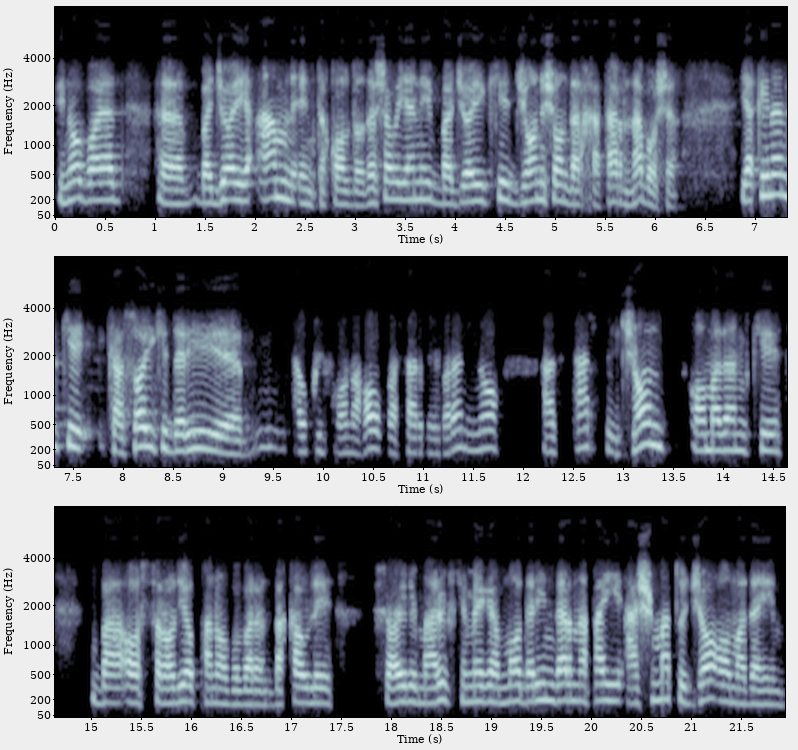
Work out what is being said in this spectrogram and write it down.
اینا باید به جای امن انتقال داده شود یعنی به جایی که جانشان در خطر نباشه. یقینا که کسایی که در این توقیف خانه ها به سر می‌برن اینا از ترس جان آمدن که به استرالیا پناه ببرن. به قول شاعر معروف که میگه ما در این در نپی اشمت و جا آمده ایم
